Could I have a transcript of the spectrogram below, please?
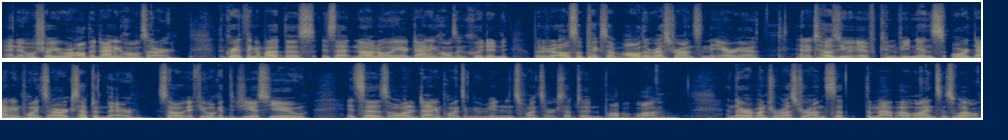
and it will show you where all the dining halls are. The great thing about this is that not only are dining halls included, but it also picks up all the restaurants in the area and it tells you if convenience or dining points are accepted there. So if you look at the GSU, it says a lot of dining points and convenience points are accepted, blah, blah, blah. And there are a bunch of restaurants that the map outlines as well.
